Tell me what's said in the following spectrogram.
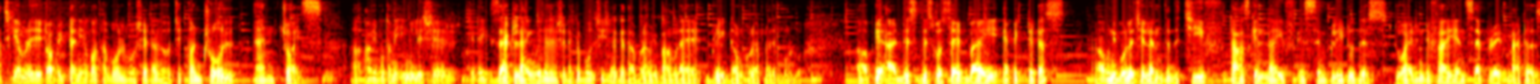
আজকে আমরা যে টপিকটা নিয়ে কথা বলব সেটাকে হচ্ছে কন্ট্রোল অ্যান্ড চয়েস আমি প্রথমে ইংলিশের যেটা এক্স্যাক্ট ল্যাঙ্গুয়েজ আছে সেটাকে বলছি, সেটাকে তারপর আমি বাংলায় ব্রেকডাউন করে আপনাদের বলব। আর this this was set by Epictetus উনি বলেছিলেন the the chief task in life is simply to this to identify and separate matters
